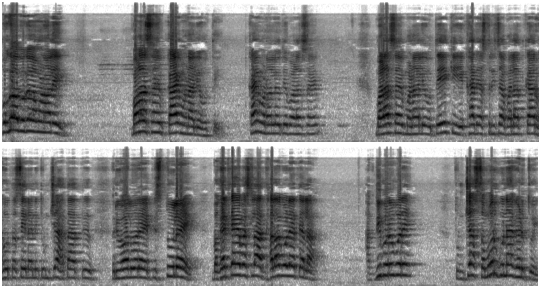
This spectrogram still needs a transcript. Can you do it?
बघा बघा म्हणाले. बाळासाहेब काय म्हणाले होते? काय म्हणाले होते बाळासाहेब? बाळासाहेब म्हणाले होते की एखाद्या स्त्रीचा बलात्कार होत असेल आणि तुमच्या हातात रिव्हॉल्वर आहे पिस्तूल आहे. बघत काय बसला घाला गोळ्या त्याला. अगदी बरोबर आहे. तुमच्यासमोर गुन्हा घडतोय.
